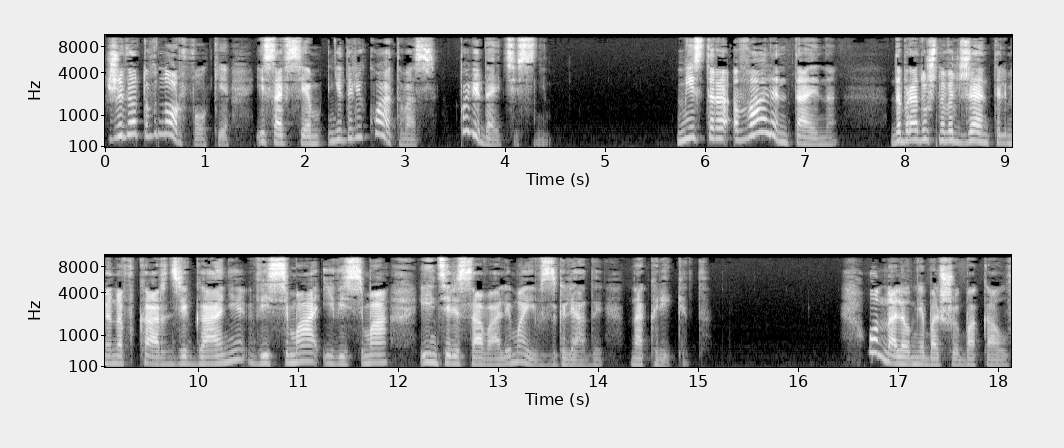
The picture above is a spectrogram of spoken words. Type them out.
живет в Норфолке и совсем недалеко от вас. Повидайтесь с ним. Мистера Валентайна, добродушного джентльмена в кардигане, весьма и весьма интересовали мои взгляды на крикет. Он налил мне большой бокал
